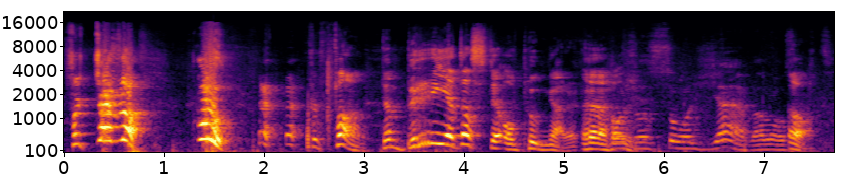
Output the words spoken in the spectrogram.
Så jävla! Oh! För fan, den bredaste av pungar. eh, har- Alltså, så jävla bra Ja. sagt.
